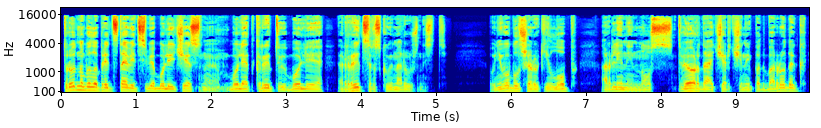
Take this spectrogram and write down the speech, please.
Трудно было представить себе более честную, более открытую, более рыцарскую наружность. У него был широкий лоб, орлиный нос, твердо очерченный подбородок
